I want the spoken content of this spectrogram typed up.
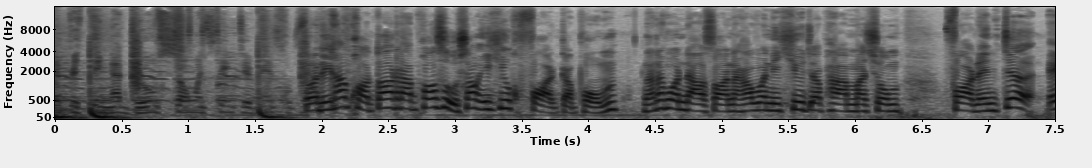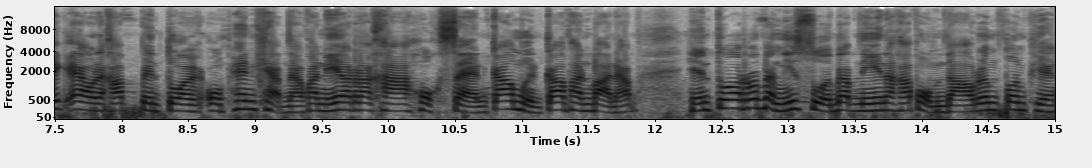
Everything I do so instinctive and so สวัสดีครับ ขอต้อนรับเข้าสู่ช่อง EQ Ford กับผมนัทพลดาวซอนนะครับ วันนี้คิวจะพามาชม Ford Ranger XL นะครับ เป็นตัว Open Cap นะคันนี้ราคา 699,000 บาทนะครับ เห็นตัวรถแบบนี้สวยแบบนี้นะครับผมดาวเริ่มต้นเพียง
